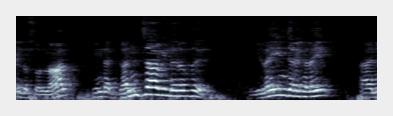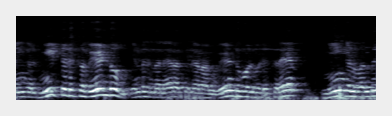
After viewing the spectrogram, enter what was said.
என்று சொன்னால் இந்த கஞ்சாவிலிருந்து இளைஞர்களை நீங்கள் மீட்டெடுக்க வேண்டும் என்று இந்த நேரத்தில் நான் வேண்டுகோள் விடுக்கிறேன். நீங்கள் வந்து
